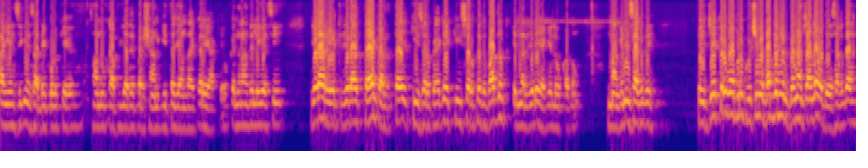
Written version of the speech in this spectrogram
ਆਈਆਂ ਸੀਗੀਆਂ ਸਾਡੇ ਕੋਲ ਕਿ ਸਾਨੂੰ ਕਾਫੀ ਜ਼ਿਆਦਾ ਪਰੇਸ਼ਾਨ ਕੀਤਾ ਜਾਂਦਾ ਹੈ ਘਰੇ ਆ ਕੇ। ਉਹ ਕਿੰਨਰਾਂ ਦੇ ਲਈ ਅਸੀਂ ਜਿਹੜਾ ਰੇਟ ਜਿਹੜਾ ਤੈਅ ਕਰ ਦਿੱਤਾ ਹੈ 2100 ਰੁਪਏ ਕਿ 2100 ਰੁਪਏ ਤੋਂ ਵੱਧ ਕਿੰਨਰ ਜਿਹੜੇ ਹੈਗੇ ਲੋਕਾਂ ਤੋਂ ਮੰਗ ਨਹੀਂ ਸਕਦੇ। ਤੇ ਜੇਕਰ ਉਹ ਆਪਣੀ ਖੁਸ਼ੀ ਨੂੰ ਵੱਧ ਦੇਣਾ ਚਾਹੁੰਦਾ ਉਹ ਦੇ ਸਕਦਾ ਹੈ।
